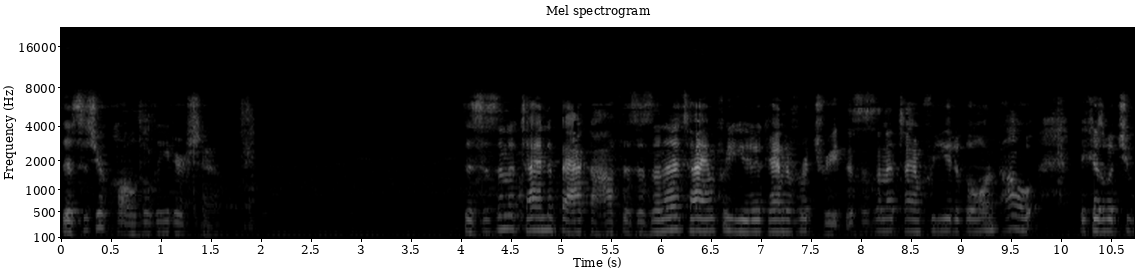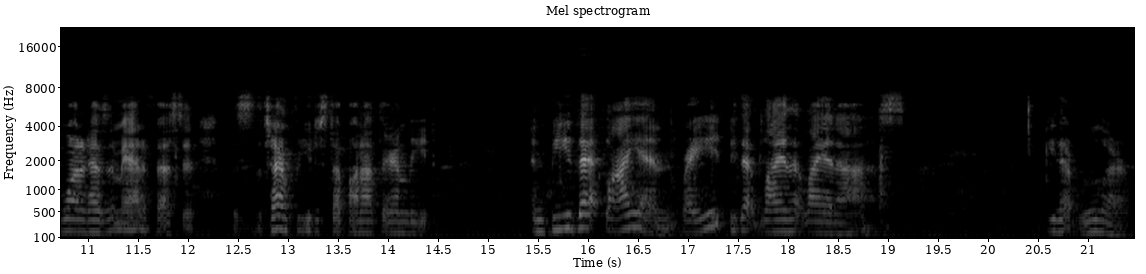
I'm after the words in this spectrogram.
This is your call to leadership. This isn't a time to back off. This isn't a time for you to kind of retreat. This isn't a time for you to go and pout because what you wanted hasn't manifested. This is the time for you to step on out there and lead. And be that lion, right? Be that lion, that lioness. Be that ruler.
